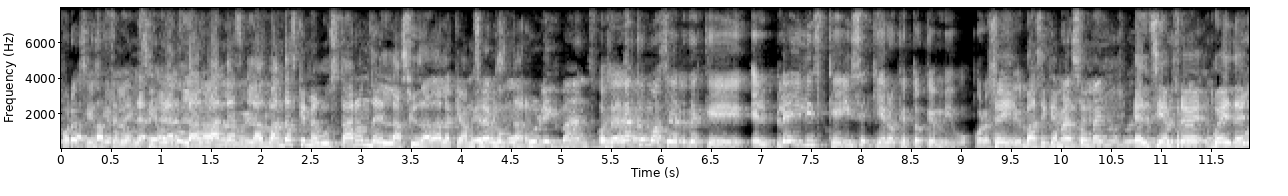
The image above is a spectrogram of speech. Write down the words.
por así la- la decirlo. La- selección. la- Sí, las, sí, bandas, güey. las bandas que me gustaron de la ciudad a la que vamos a Era ir a como un visitar. public band, O sea, era como hacer de que el playlist que hice quiero que toque en vivo, por así Sí, decirlo. básicamente. Más o menos, güey. Él siempre, güey, de hecho,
